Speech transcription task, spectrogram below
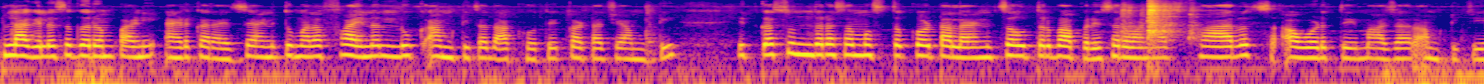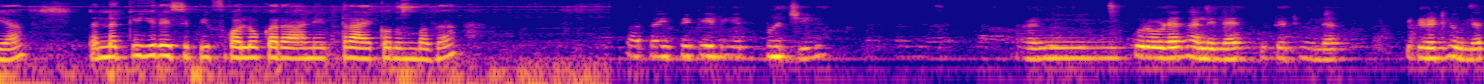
लागेल असं गरम पाणी ॲड करायचं आहे आणि तुम्हाला फायनल लुक आमटीचा दाखवते कटाची आमटी. इतका सुंदर असा मस्त कट आला आणि चव तर बापरे सर्वांनाच फारच आवडते माझ्या आमटीची या. तर नक्की ही रेसिपी फॉलो करा आणि ट्राय करून बघा. आता इथे केली आहेत भजी. आणि कुरवड्या झालेल्या आहेत कुठे ठेवल्यात? तिकडे ठेवल्यात.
